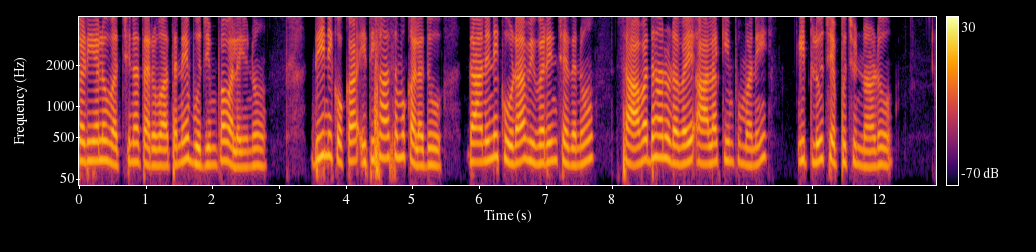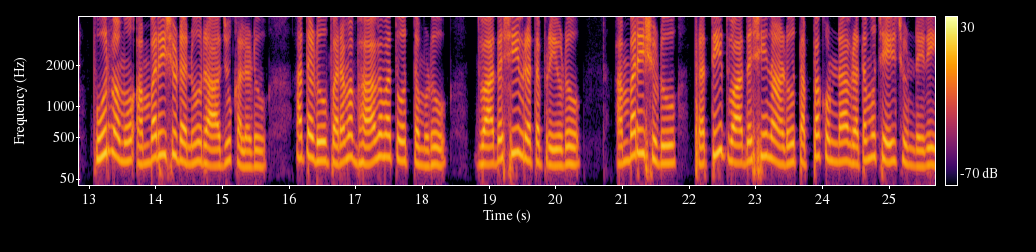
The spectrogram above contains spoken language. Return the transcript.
గడియలు వచ్చిన తరువాతనే భుజింపవలయును దీనికొక ఇతిహాసము కలదు. దానిని కూడా వివరించెదను. సావధానుడవై ఆలకింపుమని ఇట్లు చెప్పుచున్నాడు. పూర్వము అంబరీషుడను రాజు కలడు. అతడు పరమ భాగవతోత్తముడు ద్వాదశి వ్రత ప్రియుడు అంబరీషుడు ప్రతి ద్వాదశి నాడు తప్పకుండా వ్రతము చేయుచుండేరి.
